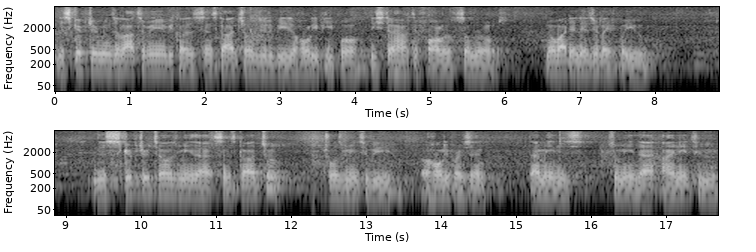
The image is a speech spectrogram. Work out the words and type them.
The scripture means a lot to me because since God chose you to be the holy people, you still have to follow some rules. Nobody lives your life but you. This scripture tells me that since God cho- chose me to be a holy person, that means to me that I need to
